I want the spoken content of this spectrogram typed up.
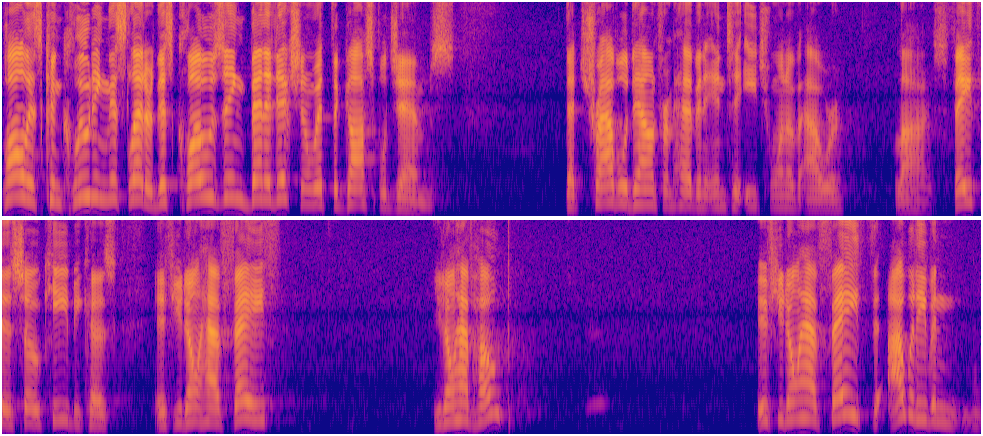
Paul is concluding this letter, this closing benediction with the gospel gems that travel down from heaven into each one of our lives. Faith is so key because if you don't have faith, you don't have hope. If you don't have faith, I would even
